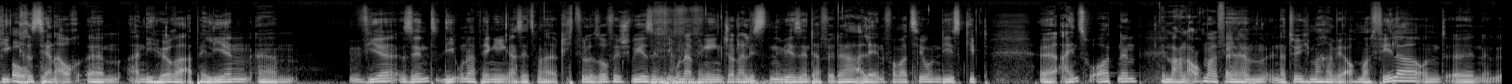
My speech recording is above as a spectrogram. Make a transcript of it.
wie Oh. Christian auch ähm, an die Hörer appellieren. Ähm, wir sind die unabhängigen, also jetzt mal recht philosophisch, wir sind die unabhängigen Journalisten. Wir sind dafür da, alle Informationen, die es gibt, äh, einzuordnen. Wir machen auch mal Fehler. Ähm, natürlich machen wir auch mal Fehler und äh, eine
